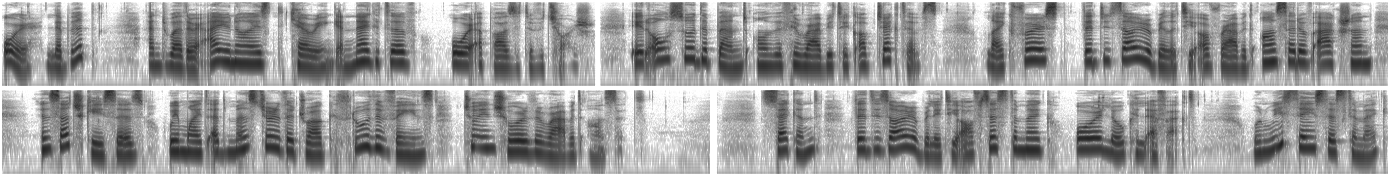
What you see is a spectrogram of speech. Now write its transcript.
or lipid, and whether ionized, carrying a negative or a positive charge. It also depends on the therapeutic objectives, like first, the desirability of rapid onset of action. In such cases, we might administer the drug through the veins to ensure the rapid onset. Second, the desirability of systemic or local effect. When we say systemic,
